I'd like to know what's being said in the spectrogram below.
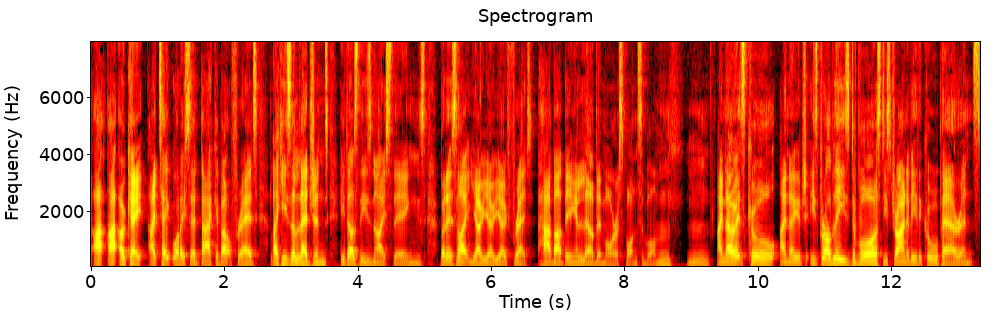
I, I, okay, I take what I said back about Fred. Like, he's a legend. He does these nice things. But it's like, yo, yo, yo, Fred, how about being a little bit more responsible? Mm, mm. I know it's cool. I know tr- he's probably he's divorced. He's trying to be the cool parents.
